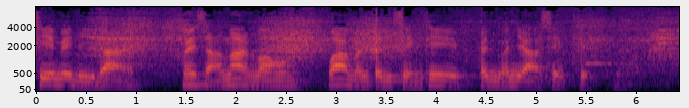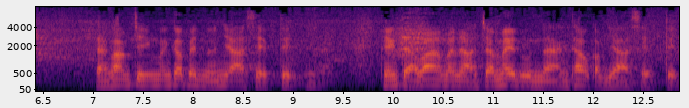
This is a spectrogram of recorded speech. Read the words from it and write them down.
ที่ไม่ดีได้ ไม่สามารถมองว่ามันเป็นสิ่งที่เป็นเหมือนยาเสพติด แต่ความจริงมันก็เป็นเหมือนยาเสพติด เพียงแต่ว่ามันอาจจะไม่รุนแรงเท่ากับยาเสพติด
